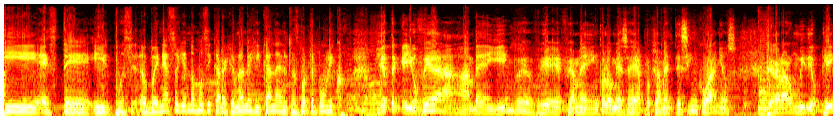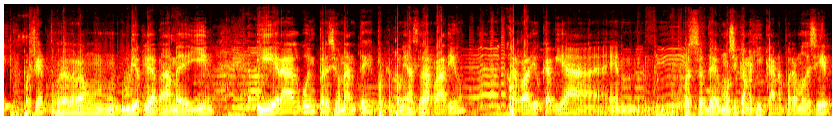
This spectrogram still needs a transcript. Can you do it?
y este y pues venías oyendo música regional mexicana en el transporte público. Fíjate que yo fui a, Medellín, fui a Medellín, Colombia, hace aproximadamente cinco años. Fui a grabar un videoclip, por cierto, fui a grabar un videoclip a Medellín y era algo impresionante porque ponías la radio, la radio que había en, pues, de música mexicana, podríamos decir,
